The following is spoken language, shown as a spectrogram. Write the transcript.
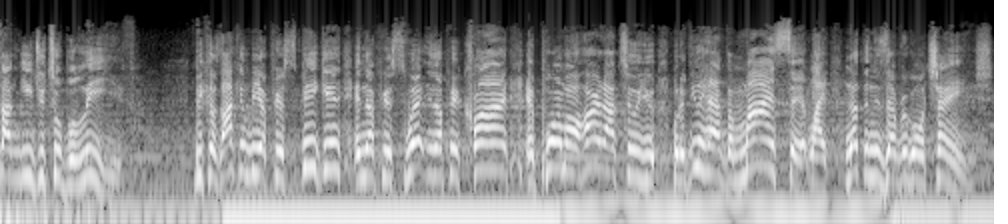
I need you to believe. Because I can be up here speaking and up here sweating and up here crying and pouring my heart out to you. But if you have the mindset like nothing is ever going to change.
